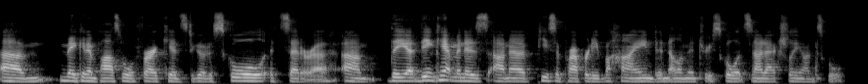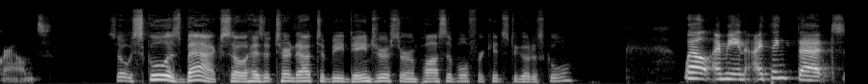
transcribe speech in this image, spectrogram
um, make it impossible for our kids to go to school, et cetera. Um, the, uh, the encampment is on a piece of property behind an elementary school. It's not actually on school grounds. So school is back. So has it turned out to be dangerous or impossible for kids to go to school? Well, I mean, I think that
